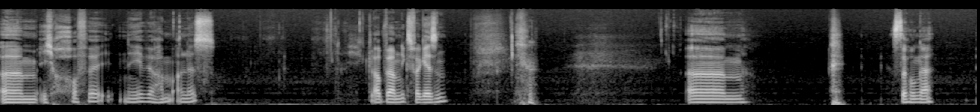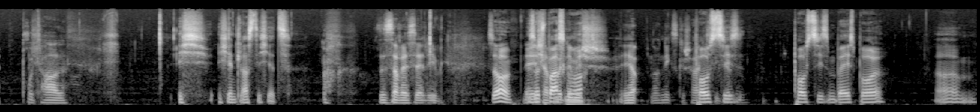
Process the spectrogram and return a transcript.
Ähm, ich hoffe, nee, wir haben alles. Ich glaube, wir haben nichts vergessen. ähm, hast du Hunger? Brutal. Ich, ich entlasse dich jetzt. Das ist aber sehr lieb. So, Nee, es hat Spaß gemacht. nämlich- Ja, noch nichts gescheit. Postseason. Postseason Baseball. Ähm,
